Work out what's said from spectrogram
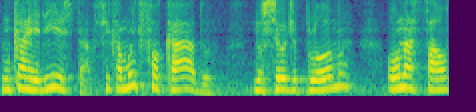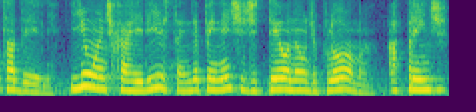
um carreirista fica muito focado no seu diploma ou na falta dele. E um anticarreirista, independente de ter ou não diploma, aprende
